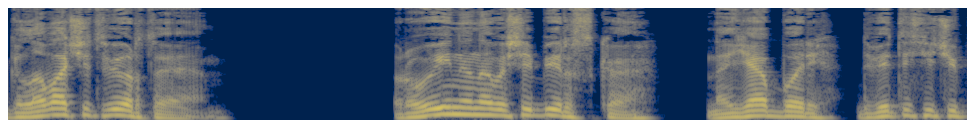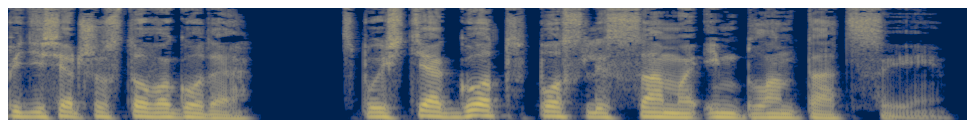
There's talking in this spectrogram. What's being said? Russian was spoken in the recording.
Глава 4. Руины Новосибирска. Ноябрь 2056 года. Спустя год после самоимплантации.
